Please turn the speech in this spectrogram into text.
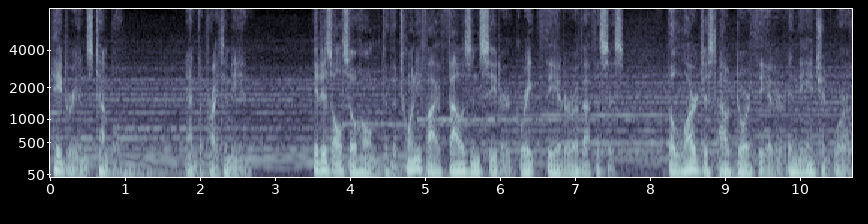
Hadrian's Temple, and the Prytaneum. It is also home to the 25,000-seater Great Theater of Ephesus, the largest outdoor theater in the ancient world.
